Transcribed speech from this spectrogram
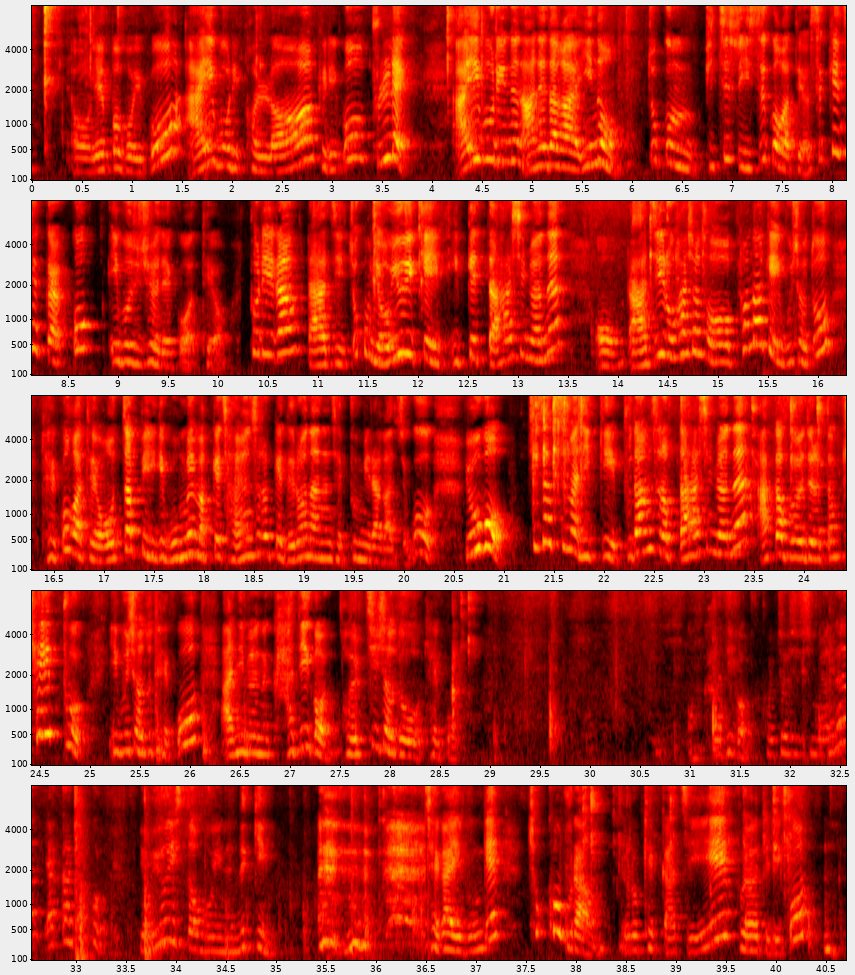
어, 예뻐 보이고 아이보리 컬러 그리고 블랙. 아이보리는 안에다가 이너 조금 비칠 수 있을 것 같아요. 스킨 색깔 꼭 입어주셔야 될 것 같아요. 프리랑 라지 조금 여유 있게 입- 입겠다 하시면은 어, 라지로 하셔서 편하게 입으셔도 될 것 같아요. 어차피 이게 몸에 맞게 자연스럽게 늘어나는 제품이라 가지고 요거 티셔츠만 입기 부담스럽다 하시면은 아까 보여드렸던 케이프 입으셔도 되고 아니면은 가디건 걸치셔도 되고 어, 가디건 걸쳐주시면은 약간 조금 여유 있어 보이는 느낌. 제가 입은 게 초코 브라운 이렇게까지 보여드리고 음,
